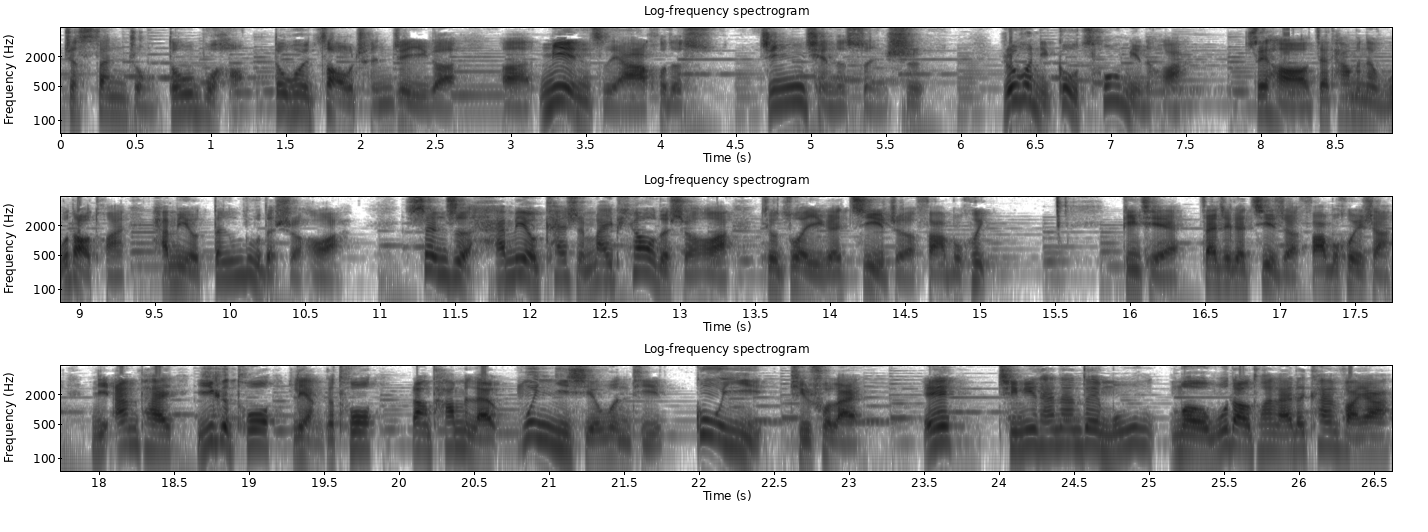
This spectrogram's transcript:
这三种都不好，都会造成这一个啊面子呀或者金钱的损失。如果你够聪明的话，最好在他们的舞蹈团还没有登陆的时候啊，甚至还没有开始卖票的时候啊，就做一个记者发布会，并且在这个记者发布会上，你安排一个托两个托。让他们来问一些问题，故意提出来，哎，请您谈谈对某某舞蹈团来的看法呀？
